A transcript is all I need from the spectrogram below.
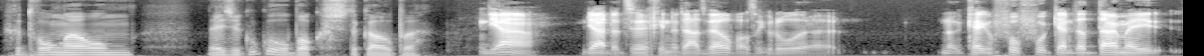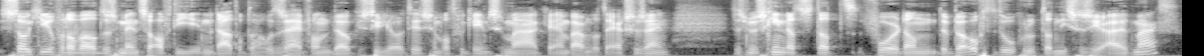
gedwongen om deze Google-box te kopen. Ja, ja, dat zeg je inderdaad wel wat. Ik bedoel, eh, nou, kijk, voor, voor, dat, daarmee stoot je in ieder geval wel dus mensen af die inderdaad op de hoogte zijn van welke studio het is en wat voor games ze maken en waarom dat erg zou zijn. Dus misschien dat dat voor dan de beoogde doelgroep dat niet zozeer uitmaakt.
